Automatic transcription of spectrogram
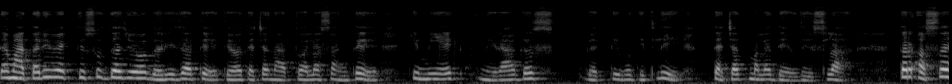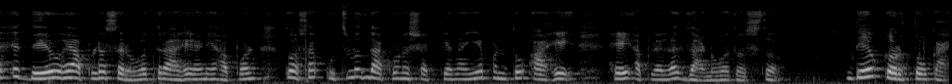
त्या म्हातारी व्यक्तीसुद्धा जेव्हा घरी जाते तेव्हा त्याच्या नातवाला सांगते की मी एक निरागस व्यक्ती बघितली त्याच्यात मला देव दिसला. तर असं हे देव हे आपलं सर्वत्र आहे आणि आपण तो असा उचलून दाखवणं शक्य नाही आहे पण तो आहे हे आपल्याला जाणवत असतं. देव करतो काय?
